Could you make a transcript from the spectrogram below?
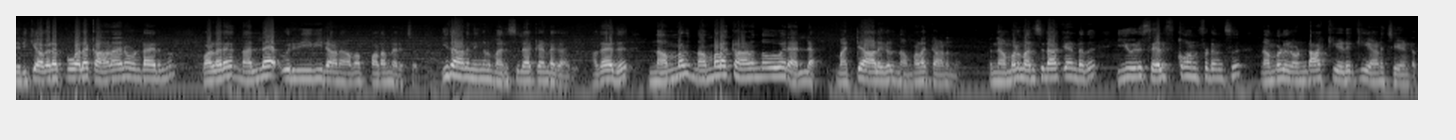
ശരിക്കും അവരെ പോലെ കാണാനും ഉണ്ടായിരുന്നു. വളരെ നല്ല ഒരു രീതിയിലാണ് അവ പടം വരച്ചത്. ഇതാണ് നിങ്ങൾ മനസ്സിലാക്കേണ്ട കാര്യം. അതായത് നമ്മൾ നമ്മളെ കാണുന്നവരല്ല മറ്റേ ആളുകൾ നമ്മളെ കാണുന്നത്. നമ്മൾ മനസ്സിലാക്കേണ്ടത് ഈ ഒരു സെൽഫ് കോൺഫിഡൻസ് നമ്മളിൽ ഉണ്ടാക്കിയെടുക്കുകയാണ് ചെയ്യേണ്ടത്.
